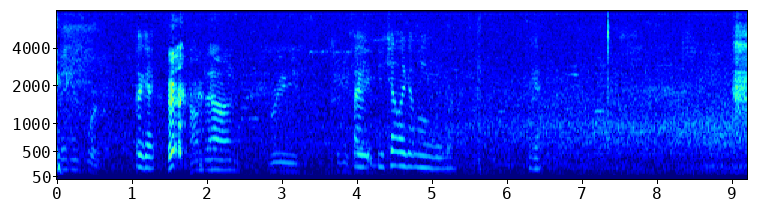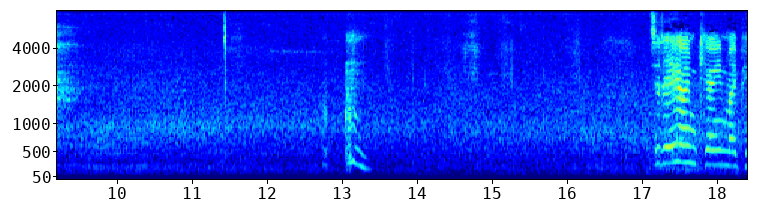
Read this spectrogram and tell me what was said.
making this work. Okay. Calm down. Alright, you can't look at me either. Okay. Today I'm carrying my paint.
